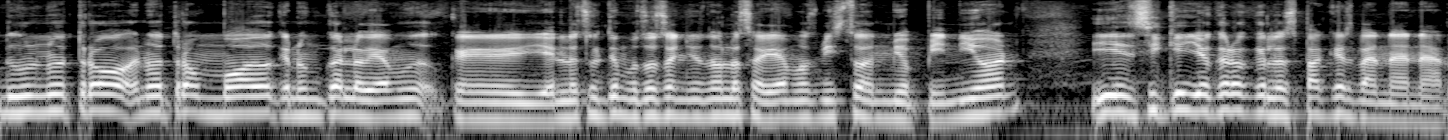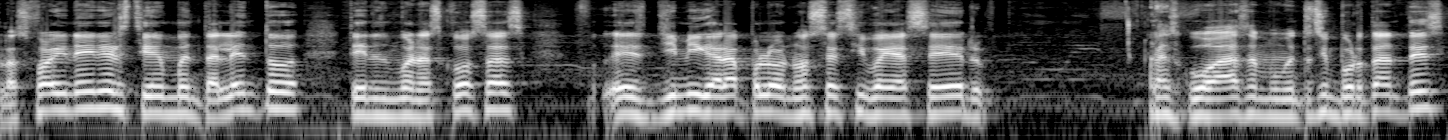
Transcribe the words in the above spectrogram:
de un otro, en otro modo que nunca lo habíamos, que en los últimos dos años no los habíamos visto en mi opinión. Y en sí que yo creo que los Packers van a ganar. Los 49ers tienen buen talento, tienen buenas cosas. Jimmy Garapolo no sé si vaya a ser las jugadas en momentos importantes.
